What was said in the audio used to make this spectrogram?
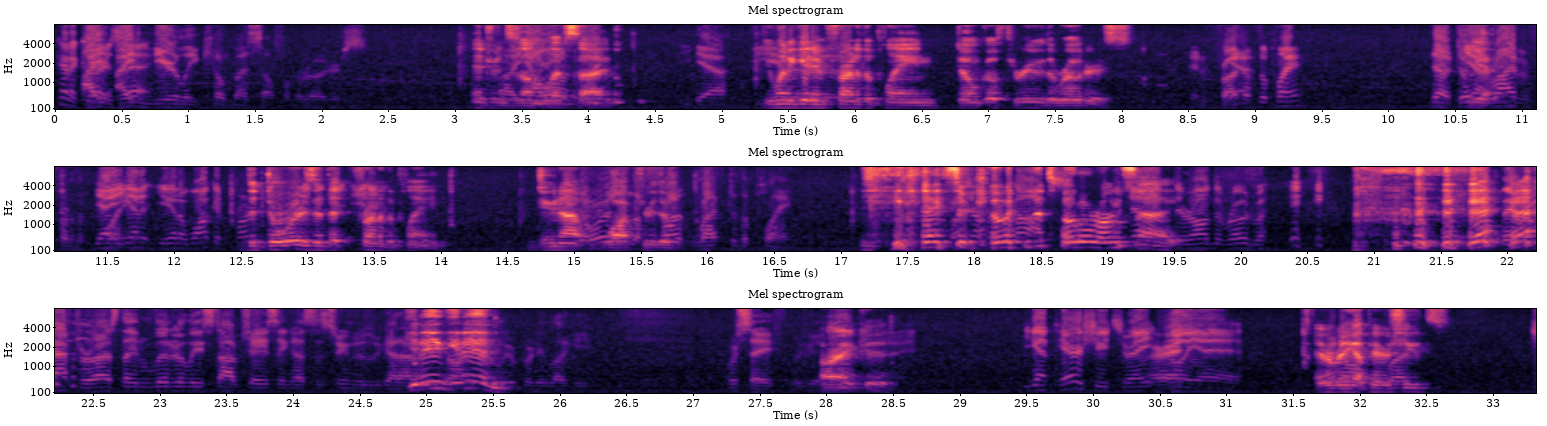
What kind of car I, is I that? nearly killed myself on the rotors. Entrance Uh, is on the y'all left side. Yeah. You want to get in front of the plane. Don't go through the rotors. In front Yeah. of the plane? No, don't Yeah. drive in front of the yeah, plane. you gotta you gotta walk in front. The of door is at the front of the plane. Do not Doors walk on the through the. left of the plane. you guys are Watch out for going to the total wrong Watch out, side. They're on the roadway. They were after us. They literally stopped chasing us as soon as we got out. Get of the in, get in. We were pretty lucky. We're safe. We're good. All right, good. You got parachutes, right? All right. Oh yeah, yeah. Everybody got I don't, but- parachutes?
